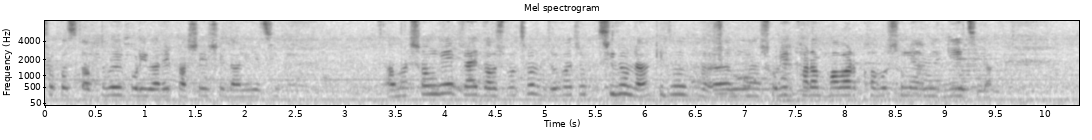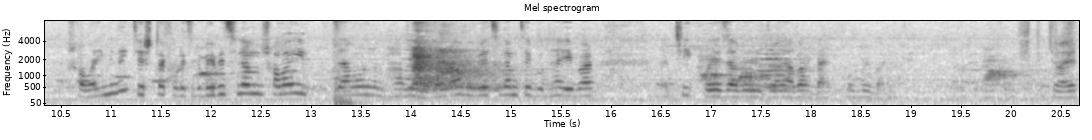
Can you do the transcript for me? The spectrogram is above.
শোকস্তব্ধ হয়ে পরিবারের পাশে এসে দাঁড়িয়েছি। আমার সঙ্গে প্রায় দশ বছর যোগাযোগ ছিল না কিন্তু শরীর খারাপ হওয়ার খবর শুনে আমি গিয়েছিলাম। সবাই মিলেই চেষ্টা করেছিল। ভেবেছিলাম সবাই যেমন ভাবে, আমরাও ভেবেছিলাম যে বোধহয় এবার ঠিক হয়ে যাবে, জয় আবার ব্যাক করবে বাড়িতে। জয়ের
